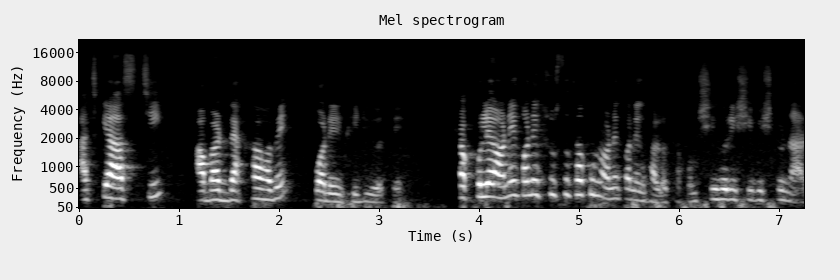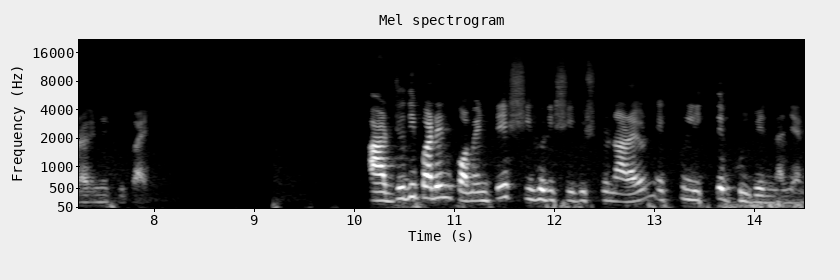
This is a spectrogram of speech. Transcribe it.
আজকে আসছি, আবার দেখা হবে পরের ভিডিওতে। সকলে অনেক অনেক সুস্থ থাকুন, অনেক অনেক ভালো থাকুন। শ্রীহরি শ্রী বিষ্ণু নারায়ণের কৃপায়। আর যদি পারেন কমেন্টে শ্রীহরি শ্রী বিষ্ণু নারায়ণ একটু লিখতে ভুলবেন না যেন।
